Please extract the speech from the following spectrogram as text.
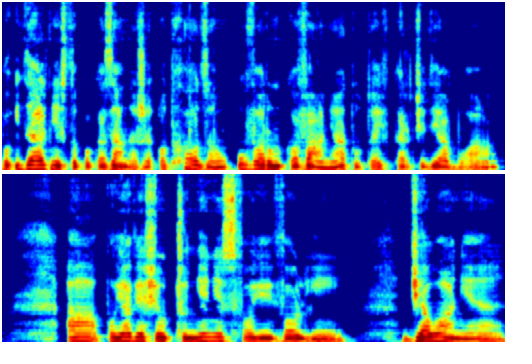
bo idealnie jest to pokazane, że odchodzą uwarunkowania tutaj w karcie diabła, a pojawia się czynienie swojej woli, działanie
